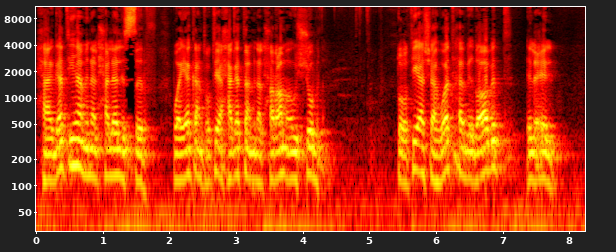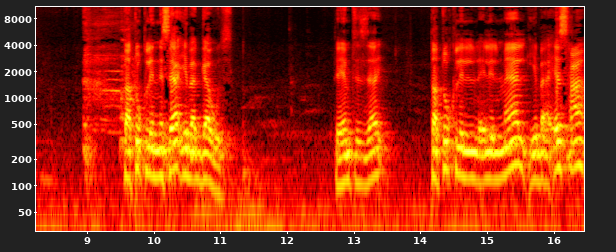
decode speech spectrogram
حاجتها من الحلال الصرف. وإياك أن تعطيها حاجتها من الحرام أو الشبهه تعطيها شهوتها بضابط العلم. تتوق للنساء يبقى اتجوز. فهمت إزاي؟ تتوق للمال يبقى اسعى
